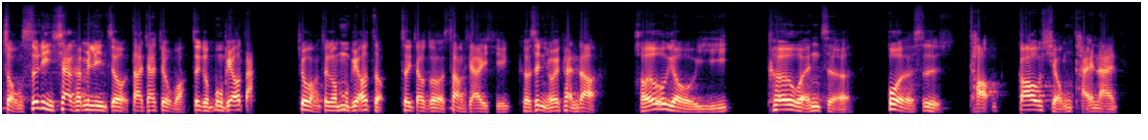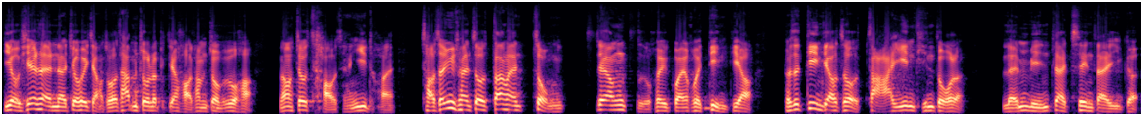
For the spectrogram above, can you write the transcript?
总司令下个命令之后，大家就往这个目标打，就往这个目标走，这叫做上下一心。可是你会看到侯友谊、柯文哲，或者是桃高雄、台南，有些人呢就会讲说他们做的比较好，他们做不好，然后就吵成一团。吵成一团之后，当然总将指挥官会定调，可是定调之后杂音听多了，人民在现在一个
